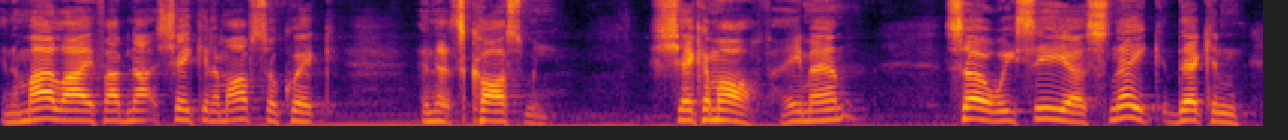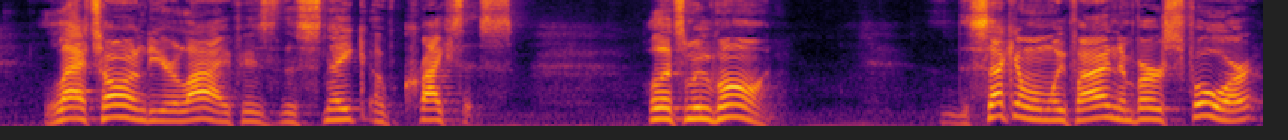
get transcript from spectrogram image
And in my life, I've not shaken them off so quick, and it's cost me. Shake them off. Amen. So we see a snake that can latch on to your life is the snake of crisis. Well, let's move on. The second one we find in verse 4,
